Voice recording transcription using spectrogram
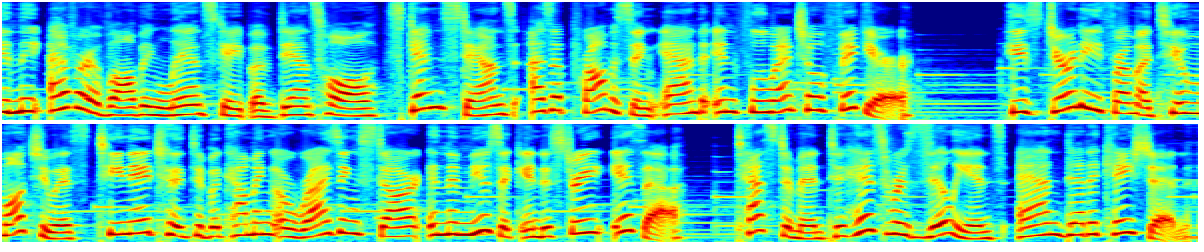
In the ever-evolving landscape of dancehall, Skeng stands as a promising and influential figure. His journey from a tumultuous teenagehood to becoming a rising star in the music industry is a testament to his resilience and dedication.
